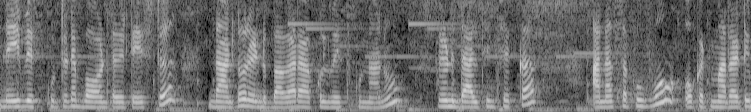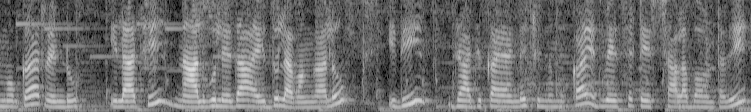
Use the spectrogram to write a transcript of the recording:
నెయ్యి వేసుకుంటేనే బాగుంటుంది టేస్ట్ దాంట్లో రెండు బగారాకులు వేసుకున్నాను. రెండు దాల్చిన చెక్క అనస పువ్వు ఒకటి మరాఠీ మొగ్గ రెండు ఇలాచి నాలుగు లేదా ఐదు లవంగాలు. ఇది జాజికాయ అండి చిన్న ముక్క. ఇది వేస్తే టేస్ట్ చాలా బాగుంటుంది.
